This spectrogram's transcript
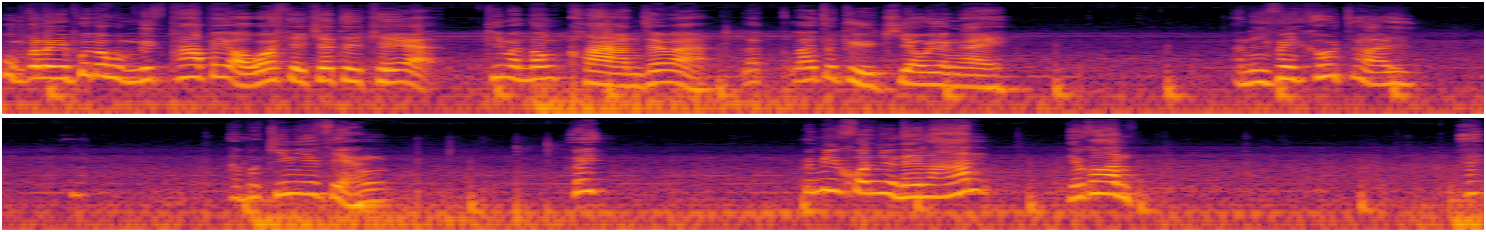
ผมกำลังจะพูดว่าผมนึกภาพไม่ออกว่าเทเคเทเคอะที่มันต้องคลานใช่ไหมแล้วแล้วจะถือเคียวยังไง อันนี้ไม่เข้าใจแต่เมื่อกี้มีเสียง เฮ้ยไม่มีคนอยู่ในร้าน เดี๋ยวก่อนเฮ้ย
